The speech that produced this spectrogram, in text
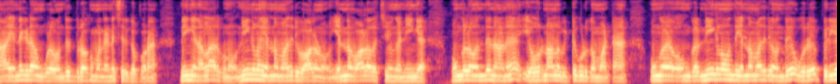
நான் என்னைக்கிட உங்களை வந்து துரோகமாக நினச்சிருக்க போகிறேன் நீங்கள் நல்லா இருக்கணும். நீங்களும் என்ன மாதிரி வாழணும்? என்ன வாழ வச்சுவங்க நீங்கள் உங்களை வந்து நான் ஒரு நாளும் விட்டு கொடுக்க மாட்டேன். உங்கள் உங்கள் நீங்களும் வந்து என்ன மாதிரி வந்து ஒரு பெரிய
